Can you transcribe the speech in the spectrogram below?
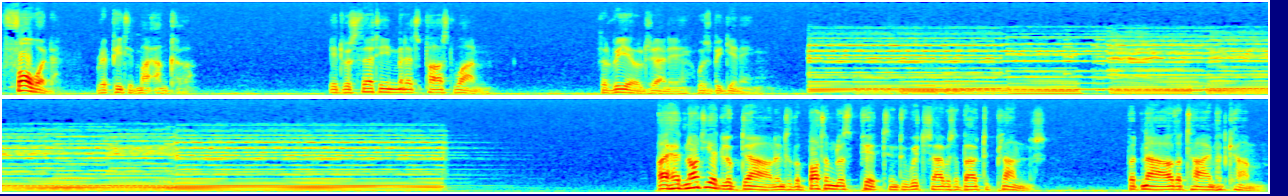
Forward, repeated my uncle. It was thirteen minutes past one. The real journey was beginning. I had not yet looked down into the bottomless pit into which I was about to plunge, but now the time had come.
